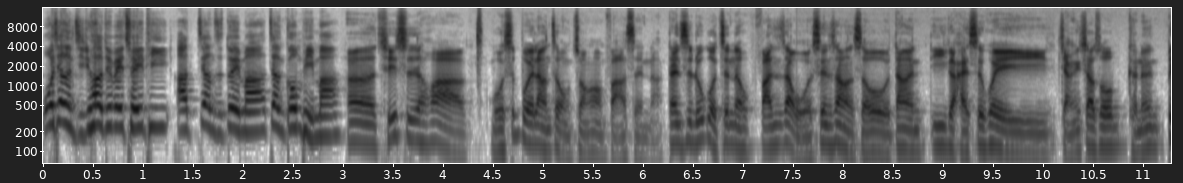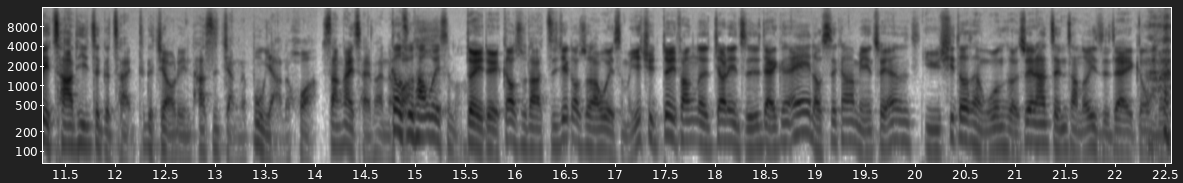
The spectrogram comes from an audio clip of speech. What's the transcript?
我讲了几句话就被吹踢啊，这样子对吗？这样公平吗？呃，其实的话，我是不会让这种状况发生啦。但是如果真的发生在我身上的时候，当然第一个还是会讲一下说，可能被插踢这个裁这个教练他是讲了不雅的话，伤害裁判的话，告诉他为什么？对对，告诉他，直接告诉他为什么。也许对方的教练只是在跟哎、老师刚刚没吹，但是语气都是很温和，虽然他整场都一直在跟我们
